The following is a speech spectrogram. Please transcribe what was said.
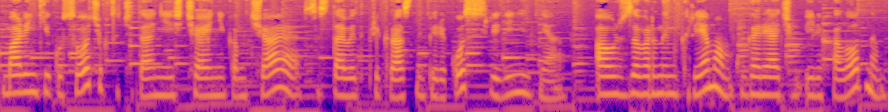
Маленький кусочек в сочетании с чайником чая составит прекрасный перекус в середине дня. А уж заварным кремом, горячим или холодным,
